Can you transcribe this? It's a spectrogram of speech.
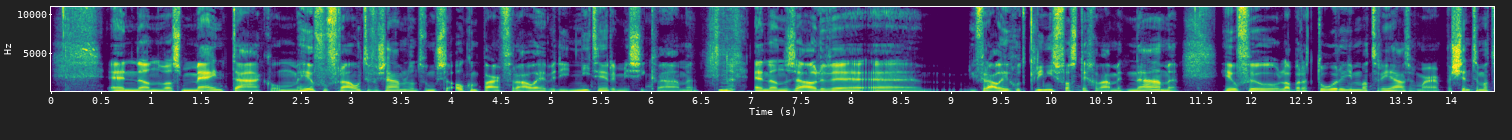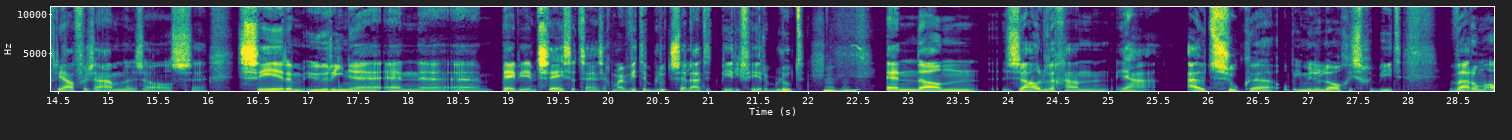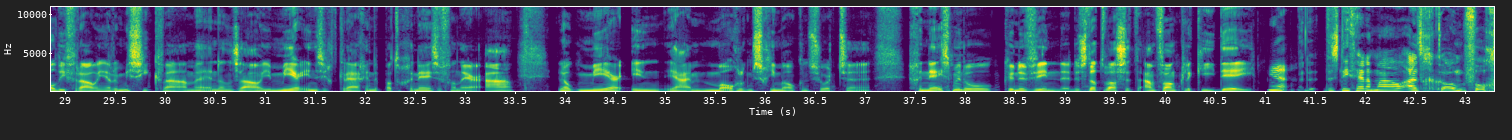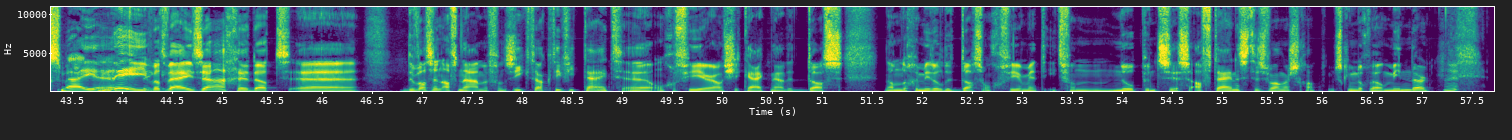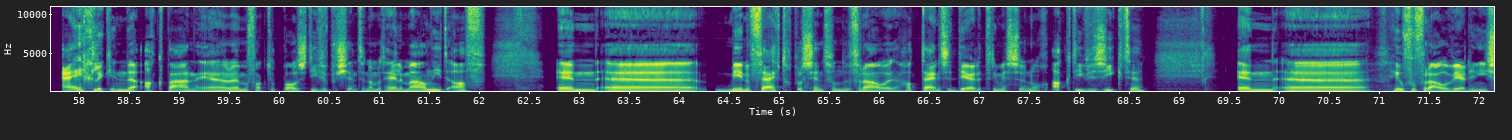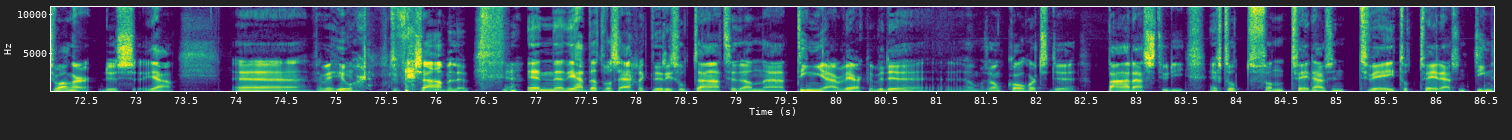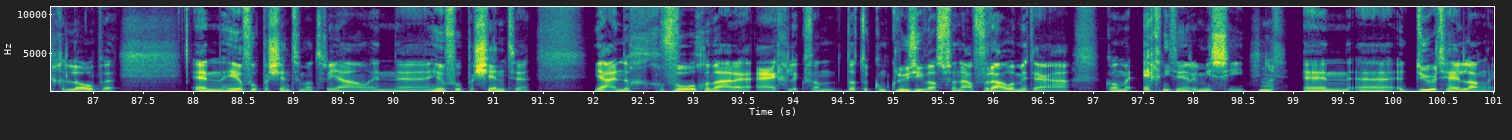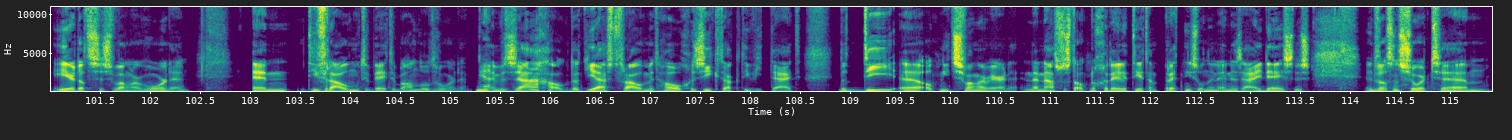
En dan was mijn taak om heel veel vrouwen te verzamelen, want we moesten ook een paar vrouwen hebben die niet in remissie kwamen. Nee. En dan zouden we uh, die vrouwen heel goed klinisch vastleggen, waar met name heel veel laboratoriummateriaal, zeg maar, patiënten patiëntenmateriaal verzamelen, zoals uh, serum, urine en uh, uh, PBMC's. Dat zijn zeg maar witte bloedcellen uit het perifere bloed. Mm -hmm. En dan zouden we gaan ja, uitzoeken op immunologisch gebied waarom al die vrouwen in remissie kwamen. En dan zou je meer inzicht krijgen in de pathogenese van RA. En ook meer in, ja, mogelijk misschien ook een soort uh, geneesmiddel kunnen vinden. Dus dat was het aanvankelijke idee. Ja, dat is niet helemaal uitgekomen volgens mij. Uh, nee, wat wij zagen dat... Uh, er was een afname van ziekteactiviteit. Uh, ongeveer als je kijkt naar de DAS, nam de gemiddelde DAS ongeveer met iets van 0,6 af tijdens de zwangerschap. Misschien nog wel minder. Ja. Eigenlijk in de ACPA en reumafactor positieve patiënten nam het helemaal niet af. En uh, meer dan 50% van de vrouwen had tijdens het derde trimester nog actieve ziekte. En eh, heel veel vrouwen werden niet zwanger. Dus eh, ja, eh, we hebben heel hard moeten verzamelen. Ja. En eh, ja, dat was eigenlijk de resultaten dan na tien jaar werk. We hebben de, eh, zo'n- zo'n cohort, de PARA-studie, heeft tot van 2002 tot 2010 gelopen. En heel veel patiëntenmateriaal en eh, heel veel patiënten. Ja, en de gevolgen waren eigenlijk van dat de conclusie was van nou, vrouwen met RA komen echt niet in remissie. Nee. En eh, het duurt heel lang eer dat ze zwanger worden. En die vrouwen moeten beter behandeld worden. Ja. En we zagen ook dat juist vrouwen met hoge ziekteactiviteit, dat die eh, ook niet zwanger werden. En daarnaast was het ook nog gerelateerd aan prednison en NSAID's. Dus het was een soort ehm,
